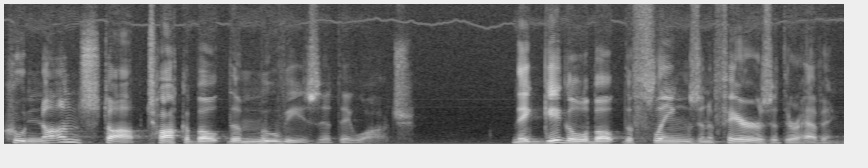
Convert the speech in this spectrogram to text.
who nonstop talk about the movies that they watch. They giggle about the flings and affairs that they're having.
